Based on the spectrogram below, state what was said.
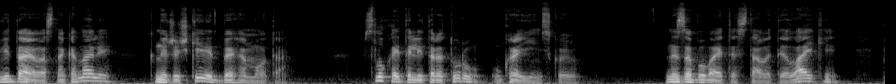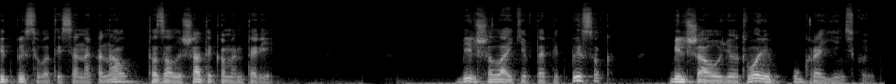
Вітаю вас на каналі Книжечки від Бегемота. Слухайте літературу українською. Не забувайте ставити лайки, підписуватися на канал та залишати коментарі. Більше лайків та підписок, більше аудіотворів українською.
